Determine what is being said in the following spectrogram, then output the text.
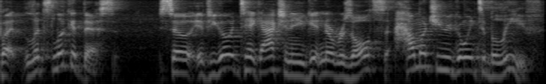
But let's look at this. So, if you go and take action and you get no results, how much are you going to believe?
